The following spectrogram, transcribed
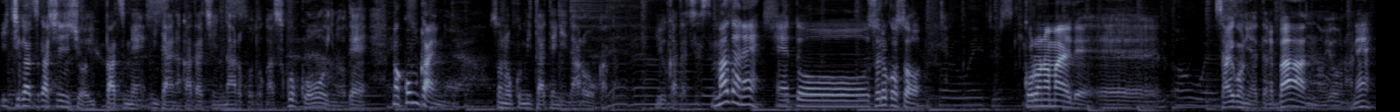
1月が新章一発目みたいな形になることがすごく多いので、まあ、今回もその組み立てになろうかという形です。まだねえっ、ー、とそれこそコロナ前で、えー、最後にやったねバーンのようなね、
